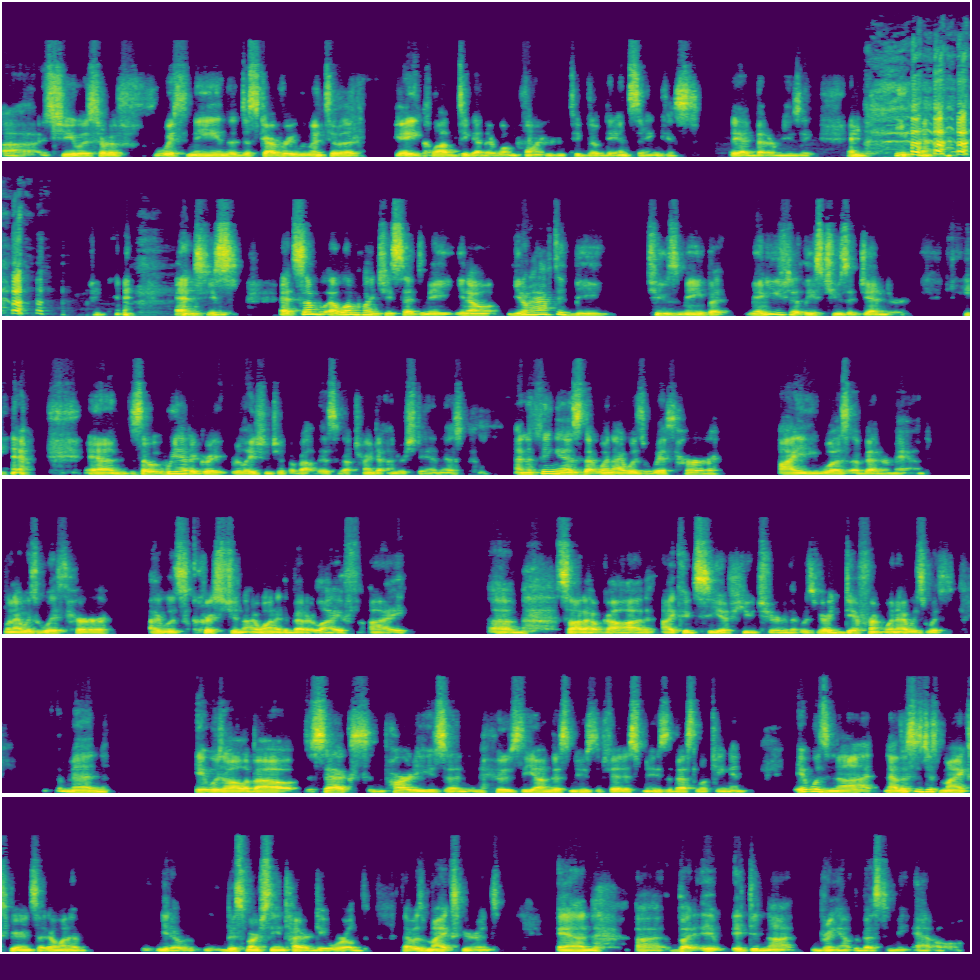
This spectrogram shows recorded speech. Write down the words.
uh, she was sort of with me in the discovery. We went to a gay club together at one point to go dancing because they had better music. And and she's at some at one point she said to me, you know, you don't have to be choose me, but maybe you should at least choose a gender. And so we had a great relationship about this, about trying to understand this. And the thing is that when I was with her, I was a better man when I was with her, I was Christian. I wanted a better life. I um, sought out God. I could see a future that was very different when I was with men. It was all about the sex and parties and who's the youngest and who's the fittest and who's the best looking. And it was not, now, this is just my experience. I don't want to, you know, besmirch the entire gay world. That was my experience. And, uh, but it, it did not bring out the best in me at all.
